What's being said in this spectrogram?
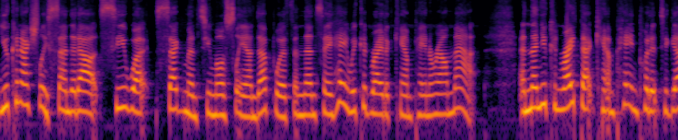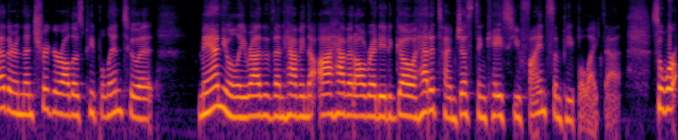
You can actually send it out, see what segments you mostly end up with, and then say, hey, we could write a campaign around that. And then you can write that campaign, put it together, and then trigger all those people into it manually rather than having to uh, have it all ready to go ahead of time just in case you find some people like that. So we're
